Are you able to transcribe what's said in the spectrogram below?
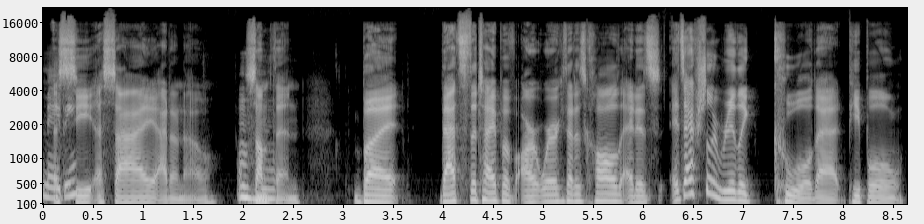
a maybe. C, a psi, I don't know, Mhm. something. But that's the type of artwork that is called, and it's it's actually really cool that people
